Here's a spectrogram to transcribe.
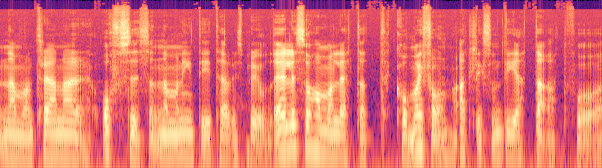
när man tränar off-season, när man inte är i tävlingsperiod. Eller så har man lätt att komma i form, att liksom dieta, att få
